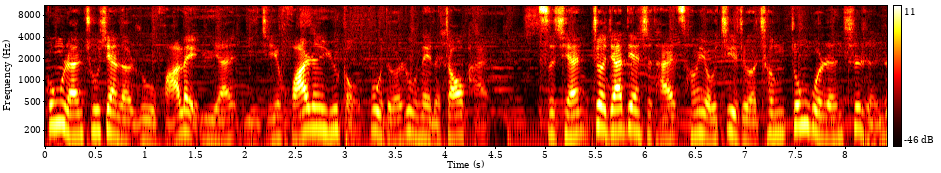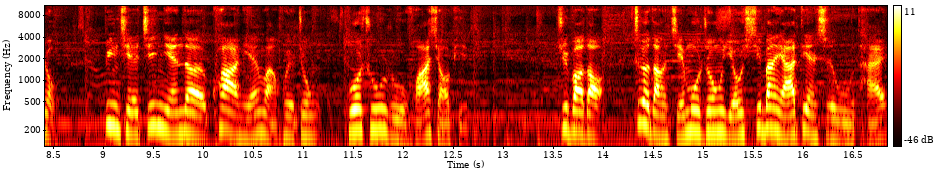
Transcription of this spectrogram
公然出现了辱华类语言以及“华人与狗不得入内”的招牌。此前，这家电视台曾有记者称中国人吃人肉，并且今年的跨年晚会中播出辱华小品。据报道，这档节目中由西班牙电视五台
